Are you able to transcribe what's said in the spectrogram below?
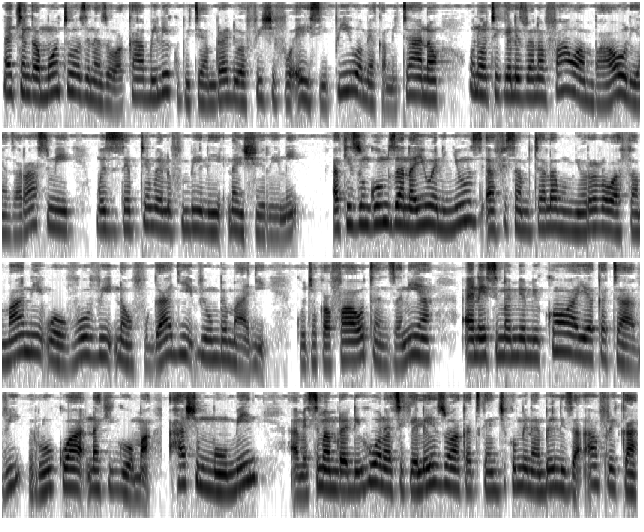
na changamoto zinazowakabili kupitia mradi wa Fish for ACP wa miaka mitano unaotekelezwa na FAO ambao ulianza rasmi mwezi Septemba elfu mbili na ishirini. Akizungumza na UN News, afisa mtaalamu mnyororo wa thamani wa uvuvi na ufugaji viumbe maji kutoka FAO Tanzania anayesimamia mikoa ya Katavi, Rukwa na Kigoma, Hashim Muumin amesema mradi huo unatekelezwa katika nchi kumi na mbili za Afrika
